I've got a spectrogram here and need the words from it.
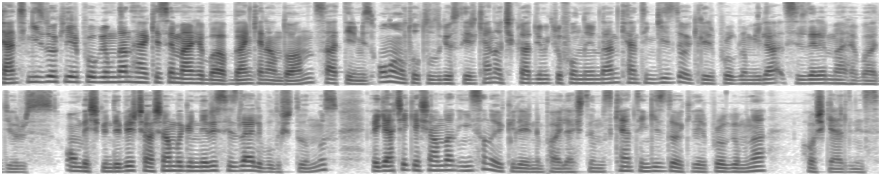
Kentin Gizli Öyküleri programından herkese merhaba. Ben Kenan Doğan. Saatlerimiz 16.30'u gösterirken açık radyo mikrofonlarından Kentin Gizli Öyküleri programıyla sizlere merhaba diyoruz. 15 günde bir çarşamba günleri sizlerle buluştuğumuz ve gerçek yaşamdan insan öykülerini paylaştığımız Kentin Gizli Öyküleri programına hoş geldiniz.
